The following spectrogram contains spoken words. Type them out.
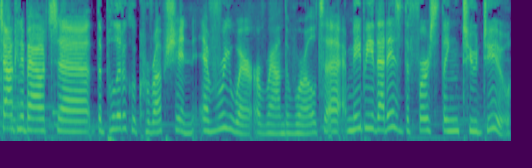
Talking about uh, the political corruption everywhere around the world, uh, maybe that is the first thing to do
